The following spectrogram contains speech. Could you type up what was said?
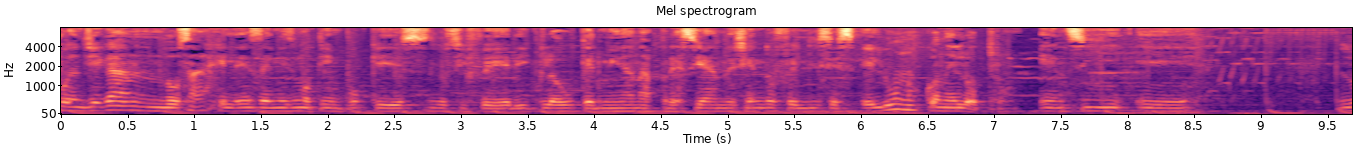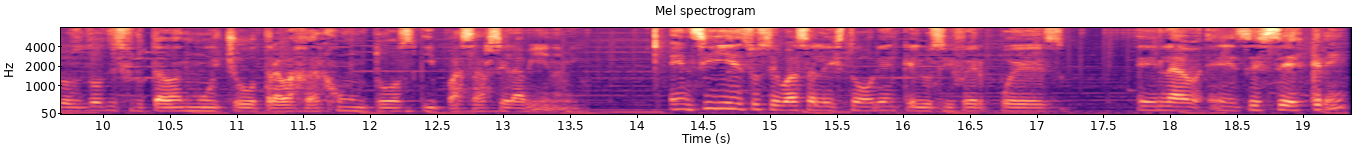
Pues llegan los ángeles del mismo tiempo que es Lucifer y Chloe terminan apreciando y siendo felices el uno con el otro. En sí, los dos disfrutaban mucho trabajar juntos y pasársela bien, amigo. En sí eso se basa la historia en que Lucifer pues en la, eh, se, cree,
